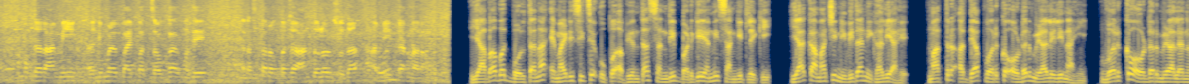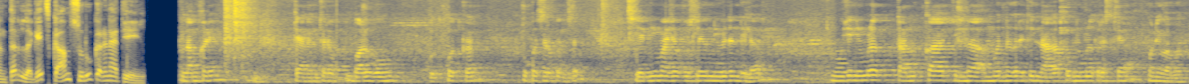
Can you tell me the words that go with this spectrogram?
तर आम्ही निमळक बायपास चौकामध्ये रस्ता रोकाचं आंदोलन सुद्धा आम्ही करणार आहोत. याबाबत बोलताना एमआयडीसीचे उप अभियंता संदीप बडगे यांनी सांगितले की या कामाची निविदा निघाली आहे. मात्र अद्याप वर्क ऑर्डर मिळालेली नाही. वर्क ऑर्डर मिळाल्यानंतर लगेच काम सुरू करण्यात येईल. नामकडे त्यानंतर बाळूभाऊ खोतकर उपसरपंच यांनी माझ्या ऑफिसला येऊन निवेदन दिलं. म्हणजे निमळक तालुका जिल्हा अहमदनगर येथील नागापूर निमळक रस्त्या होण्याबाबत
